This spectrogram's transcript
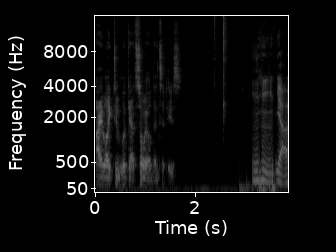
I like to look at soil densities. Mm-hmm. Yeah.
